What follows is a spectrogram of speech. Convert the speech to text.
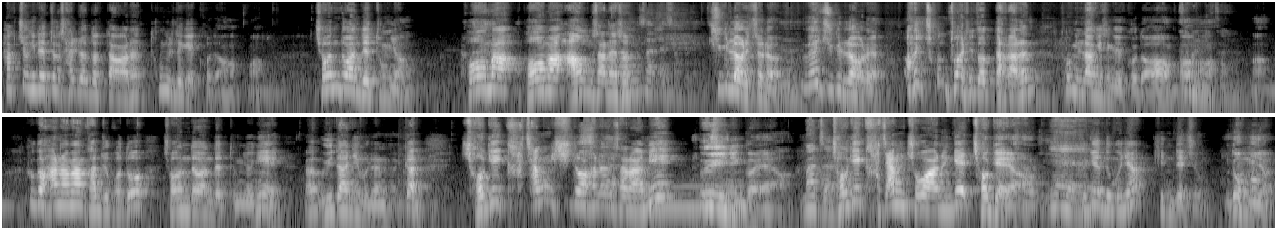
박정희 대통령 살려뒀다가는 통일되겠거든. 어? 전두환 대통령 버마 버마 아웅산에서 아웅산에서. 죽이려고 그랬잖아요. 네. 왜 죽이려고 그래? 아니 전두환이 뒀다가는 통일당이 생겼거든. 어, 어, 그러니까요. 어. 그거 하나만 가지고도 전두환 대통령이 어, 의단임을 하는 거예요. 그러니까 적이 가장 싫어하는 사람이 의인인 거예요. 맞아요. 적이 가장 좋아하는 게 적이에요. 예. 그게 누구냐? 김대중, 노무현,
